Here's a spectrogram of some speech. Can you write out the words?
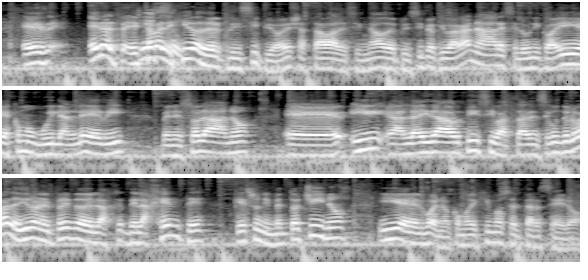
Es- era el- estaba Jitsu. elegido desde el principio, ¿eh? ya estaba designado desde el principio que iba a ganar, es el único ahí, es como un William Levy, venezolano. Eh, y a Laida Ortiz iba a estar en segundo lugar, le dieron el premio de la, de la gente, que es un invento chino, y el, bueno, como dijimos, el tercero.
